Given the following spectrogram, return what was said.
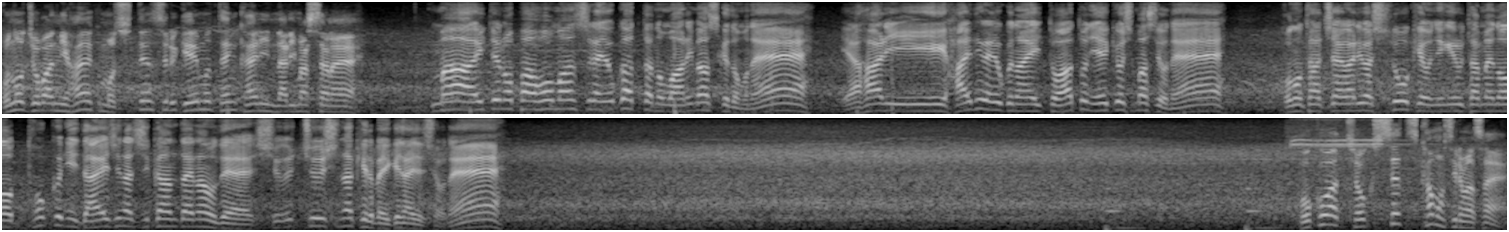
この序盤に早くも失点するゲーム展開になりましたね。まあ相手のパフォーマンスが良かったのもありますけどもね。やはり入りが良くないと後に影響しますよね。この立ち上がりは主導権を握るための特に大事な時間帯なので集中しなければいけないですよね。ここは直接かもしれません。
